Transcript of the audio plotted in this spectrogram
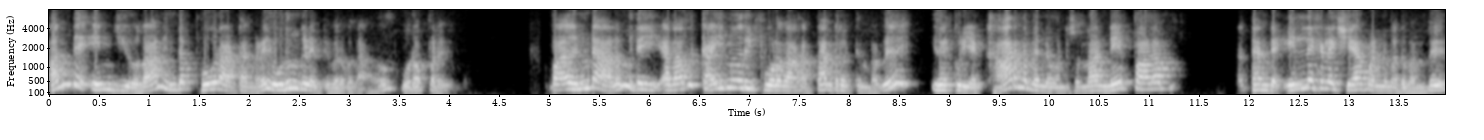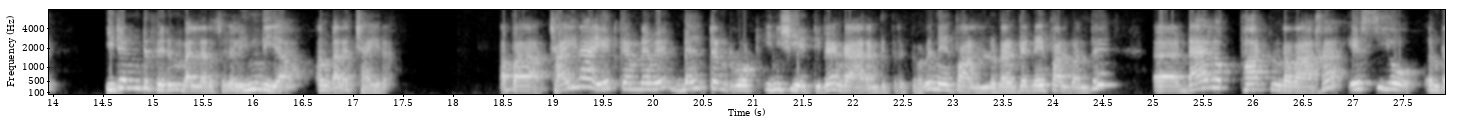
அந்த என்ஜிஓ தான் இந்த போராட்டங்களை ஒருங்கிணைத்து வருவதாகவும் கூறப்படுகிறது. என்றாலும் இதை அதாவது கைமீறி போனதாகத்தான் இருக்கின்றது. இதற்குரிய காரணம் என்னவென்று சொன்னால் நேபாளம் தன் எல்லைகளை ஷேர் பண்ணுவது வந்து இரண்டு பெரும் வல்லரசுகள் இந்தியா அங்கால சைனா. அப்ப சைனா ஏற்கனவே பெல்ட் அண்ட் ரோட் இனிஷியேட்டிவை அங்க ஆரம்பித்திருக்கிறது நேபாளுடன். நேபாள் வந்து டயலாக் பார்ட்னராக எஸ்சிஓ என்ற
